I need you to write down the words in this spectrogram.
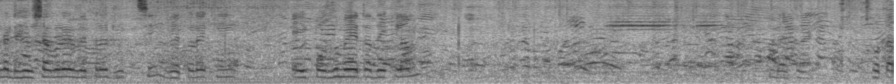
আমরা ঢেউসাগরের ভেতরে ঢুকছি। ভেতরে কি এই প্রথমে এটা দেখলাম। দেখো ছোটা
